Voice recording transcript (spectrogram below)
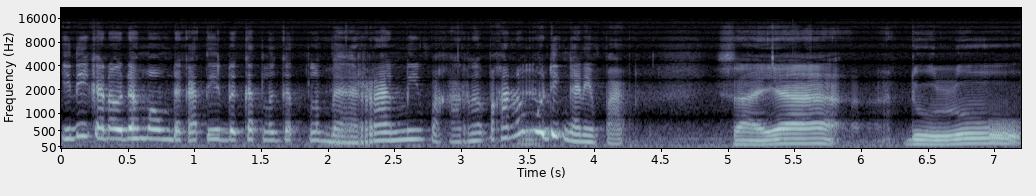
ini kan udah mau mendekati dekat-dekat Lebaran nih Pak Karno. Pak Iya. Karno mudik nggak nih Pak? Saya dulu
